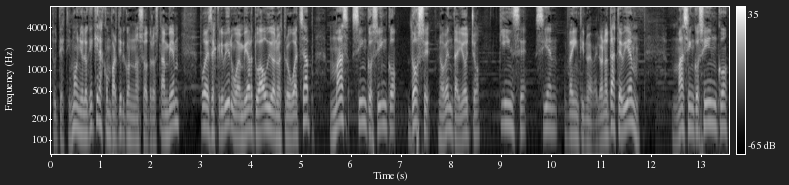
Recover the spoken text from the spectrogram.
tu testimonio, lo que quieras compartir con nosotros. También puedes escribir o enviar tu audio a nuestro WhatsApp más 55 12 98 15 129. ¿Lo notaste bien? Más 55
